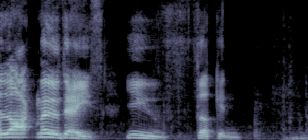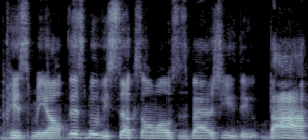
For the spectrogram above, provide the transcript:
lock movies. You fucking piss me off. This movie sucks almost as bad as you do. Bye.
